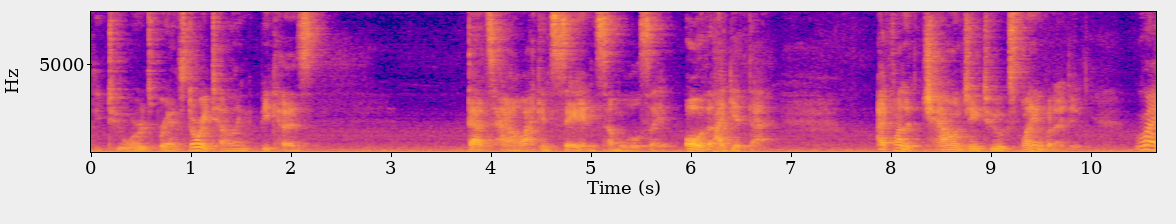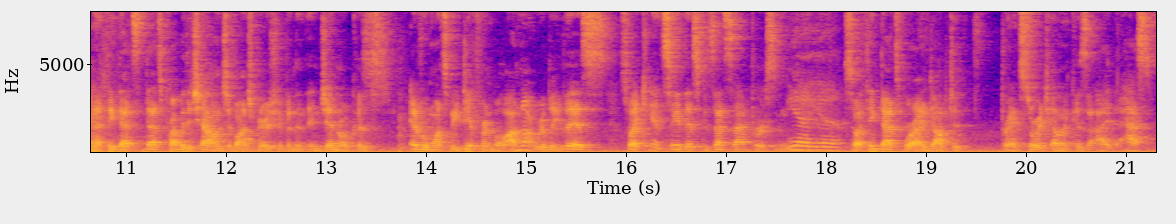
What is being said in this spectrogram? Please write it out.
the two words brand storytelling because that's how I can say it, and someone will say, "Oh, I get that." I find it challenging to explain what I do, Right. and I think that's that's probably the challenge of entrepreneurship in, in general because everyone wants to be different. Well, I'm not really this, so I can't say this because that's that person. yeah, yeah. So I think that's where I adopted brand storytelling because I'd ask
